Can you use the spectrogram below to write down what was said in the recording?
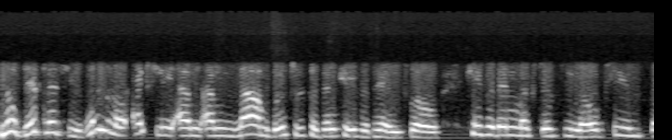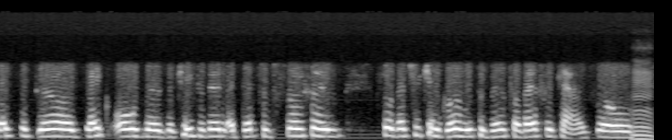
No, definitely. No, no, no. Actually, um, I'm now I'm going to represent KZN. So KZN must just, you know, please back the girl, back all the the KZN adaptive surfers, so that you can go and represent South Africa. So mm.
